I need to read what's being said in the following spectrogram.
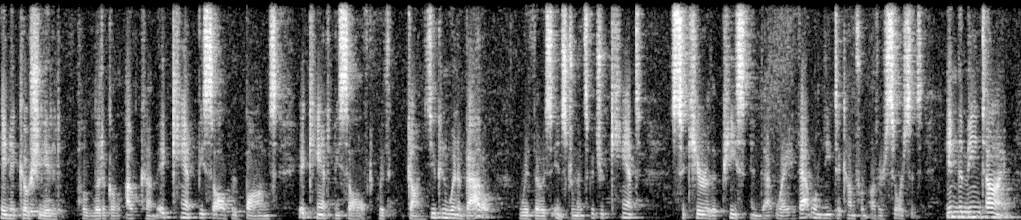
a negotiated political outcome. It can't be solved with bombs, it can't be solved with guns. You can win a battle with those instruments, but you can't secure the peace in that way. That will need to come from other sources. In the meantime,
